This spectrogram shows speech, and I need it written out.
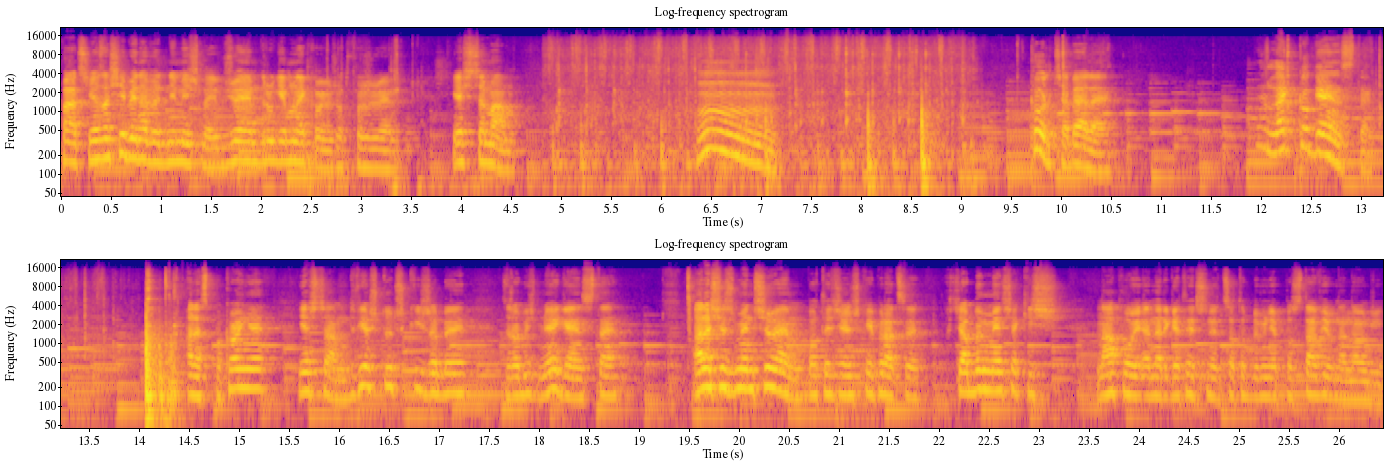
Patrz, ja za siebie nawet nie myślę. Wziąłem drugie mleko, już otworzyłem. Jeszcze mam. Mmm. Kurczę, bele. Lekko gęste. Ale spokojnie. Jeszcze mam dwie sztuczki, żeby zrobić mniej gęste. Ale się zmęczyłem po tej ciężkiej pracy. Chciałbym mieć jakiś napój energetyczny, co to by mnie postawił na nogi.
